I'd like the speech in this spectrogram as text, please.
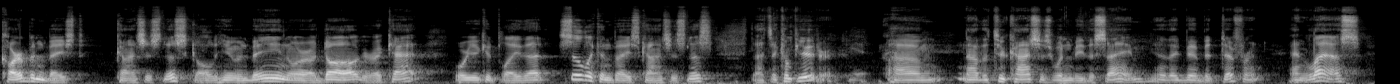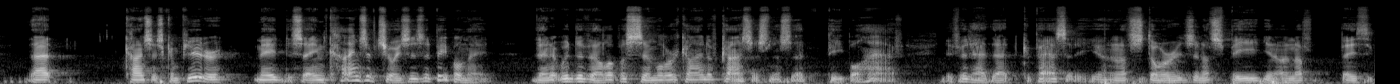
carbon based consciousness called a human being or a dog or a cat, or you could play that silicon-based consciousness. That's a computer. Yeah. Um, now the two conscious wouldn't be the same. You know, they'd be a bit different unless that conscious computer made the same kinds of choices that people made. Then it would develop a similar kind of consciousness that people have. If it had that capacity, you know, enough storage, enough speed, you know, enough basic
